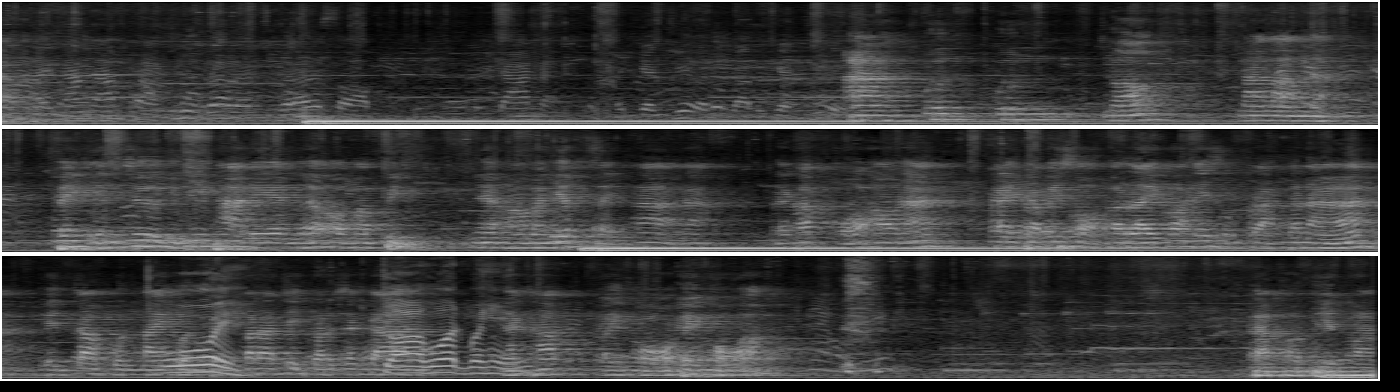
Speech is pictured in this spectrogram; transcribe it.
ครับน้ำน้ำฝากลูกแล้วแล้วเวลาสอบครูประจานอะไปเขียนชื่อกับลูกแบบไปเขียนชื่ออ่าคุณคุณน้องนางรำน่ะไปเขียนชื่ออยู่ที่ผ้าแดงแล้วเอามาปิดเนี่ยเอามาเย็บใส่ผ้านะนะครับ ขอเอานะ ใครจะไปสอบอะไรก็ให้สมปรารถนา เป็นเจ้าคนนายคนโอ้ยเป็นประจิตประจัการจอโพดบ่เห็นนะครับ ไปขอไปขอครับขอเทียนมา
